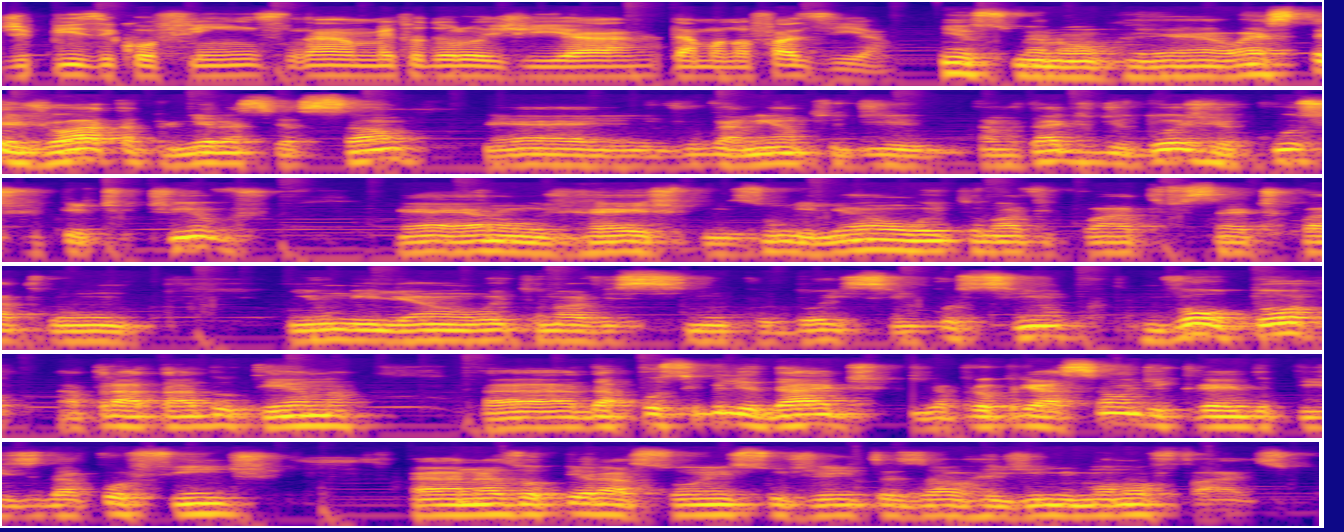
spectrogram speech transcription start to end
de PIS e COFINS na metodologia da monofasia. Isso, Menon. É, o STJ, primeira sessão, né, julgamento de, na verdade, de dois recursos repetitivos, né, eram os RESPs 1.894.741 e 1.895.255, voltou a tratar do tema ah, da possibilidade de apropriação de crédito PIS e da COFINS ah, nas operações sujeitas ao regime monofásico.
